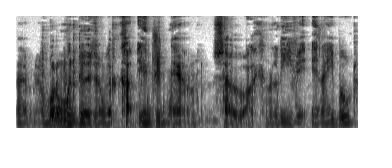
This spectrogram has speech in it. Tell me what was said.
Um, and what I'm going to do is I'm going to cut the engine down so I can leave it enabled.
